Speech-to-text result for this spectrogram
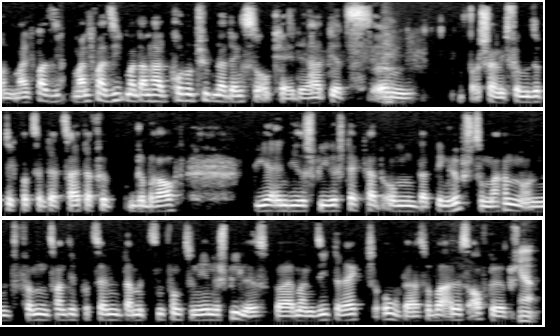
Und manchmal sieht, manchmal sieht man dann halt Prototypen, da denkst du, okay, der hat jetzt ähm, wahrscheinlich 75 Prozent der Zeit dafür gebraucht, die er in dieses Spiel gesteckt hat, um das Ding hübsch zu machen und 25 Prozent, damit es ein funktionierendes Spiel ist, weil man sieht direkt, oh, da ist aber alles aufgehübscht. Ja.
